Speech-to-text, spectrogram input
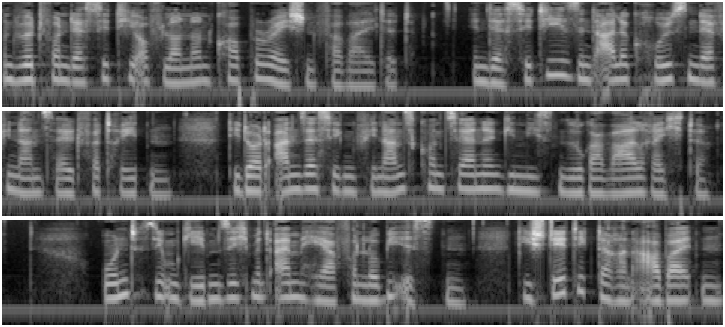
und wird von der City of London Corporation verwaltet. In der City sind alle Größen der Finanzwelt vertreten. Die dort ansässigen Finanzkonzerne genießen sogar Wahlrechte. Und sie umgeben sich mit einem Heer von Lobbyisten, die stetig daran arbeiten,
